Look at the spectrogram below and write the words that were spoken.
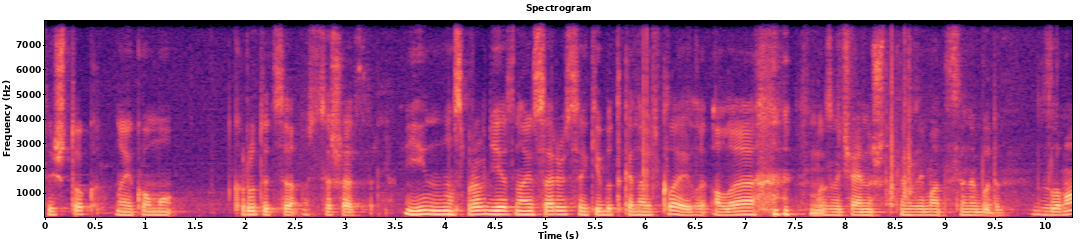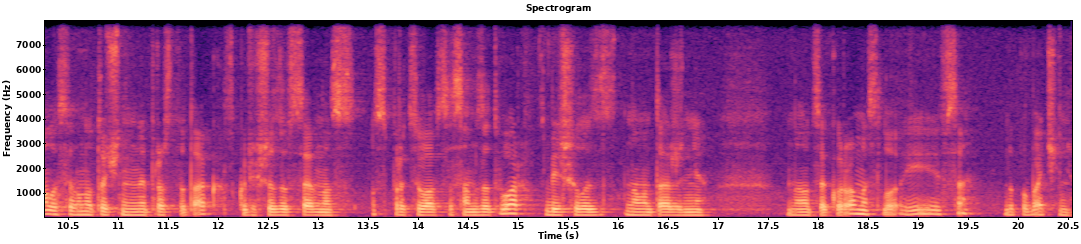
цей шток, на якому крутиться ось ця шестерня. І насправді я знаю сервіси, які би таке навіть клеїли, але ми, звичайно, що таким займатися не будемо. Зламалося воно точно не просто так. Скоріше за все, в нас спрацювався сам затвор, збільшилось навантаження на оце коромисло і все, до побачення.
